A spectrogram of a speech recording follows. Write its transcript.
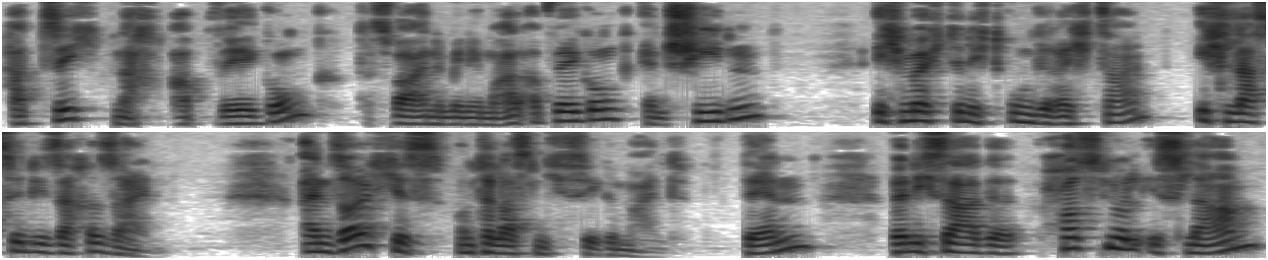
hat sich nach Abwägung, das war eine Minimalabwägung, entschieden, ich möchte nicht ungerecht sein, ich lasse die Sache sein. Ein solches Unterlassen ist hier gemeint. Denn wenn ich sage Hosnul Islam,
